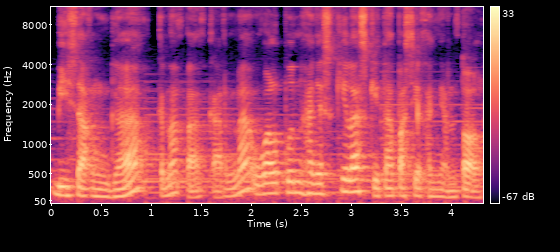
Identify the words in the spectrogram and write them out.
Bisa enggak, kenapa? Karena walaupun hanya sekilas kita pasti akan nyantol.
